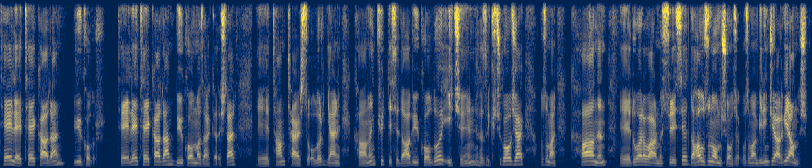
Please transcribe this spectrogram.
TL TK'dan büyük olur. TL TK'dan büyük olmaz arkadaşlar. E, tam tersi olur. Yani K'nın kütlesi daha büyük olduğu için hızı küçük olacak. O zaman K'nın e, duvara varma süresi daha uzun olmuş olacak. O zaman birinci yargı yanlış.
